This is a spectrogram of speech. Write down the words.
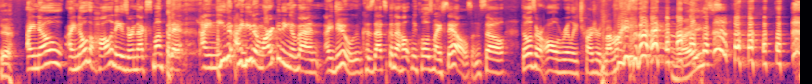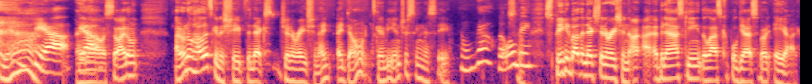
yeah. I know I know the holidays are next month, but I, I need I need a marketing event. I do because that's going to help me close my sales. And so those are all really treasured memories. right? yeah. Yeah. I yeah. know. So I don't I don't know how that's going to shape the next generation. I, I don't. It's going to be interesting to see. Yeah, it will so, be. Speaking about the next generation, I, I've been asking the last couple guests about AI.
